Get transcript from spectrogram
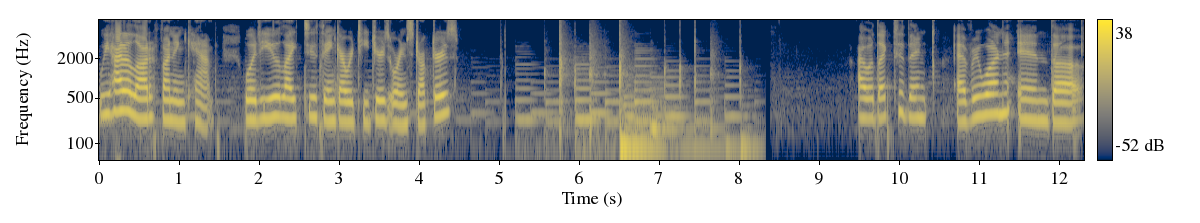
We had a lot of fun in camp. Would you like to thank our teachers or instructors? I would like to thank everyone in the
